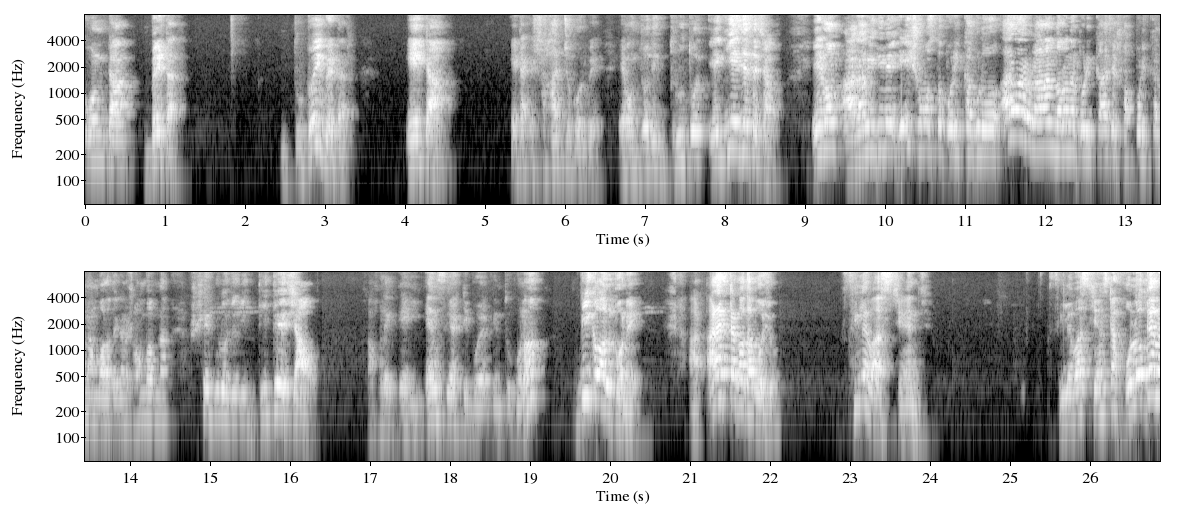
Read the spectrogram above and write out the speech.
কোনটা বেটার দুটোই বেটার এটা এটাকে সাহায্য করবে এবং যদি দ্রুত এগিয়ে যেতে চাও, এবং আগামী দিনে এই সমস্ত পরীক্ষাগুলো, আরও আরও নানান ধরনের পরীক্ষা আছে, সব পরীক্ষার নাম বলা এখানে সম্ভব না, সেগুলো যদি দিতে চাও তাহলে এই এনসিআরটি বইয়ের কিন্তু কোনো বিকল্প নেই। আর আরেকটা কথা বোঝো, সিলেবাস চেঞ্জ। সিলেবাস চেঞ্জটা হলো কেন?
